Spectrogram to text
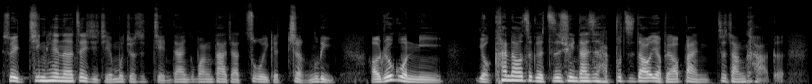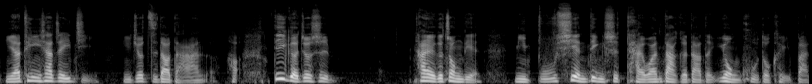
所以今天呢，这期节目就是简单帮大家做一个整理。好，如果你有看到这个资讯，但是还不知道要不要办这张卡的，你要听一下这一集，你就知道答案了。好，第一个就是它有一个重点，你不限定是台湾大哥大的用户都可以办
